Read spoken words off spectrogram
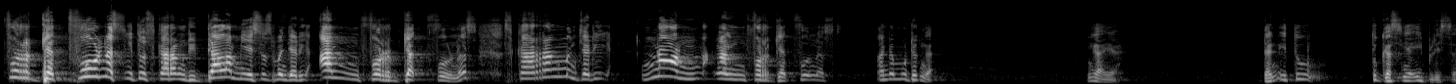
Forgetfulness itu sekarang di dalam Yesus menjadi unforgetfulness. Sekarang menjadi non-unforgetfulness. Anda mudah nggak? Enggak ya? Dan itu tugasnya iblis.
